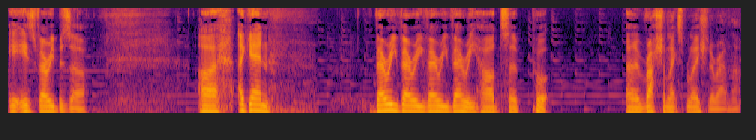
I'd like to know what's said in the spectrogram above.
It is very bizarre. Uh, again, very, very, very, very hard to put a rational explanation around that.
